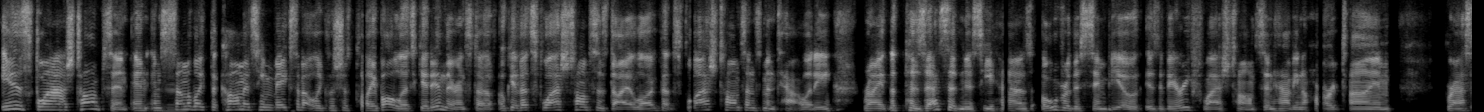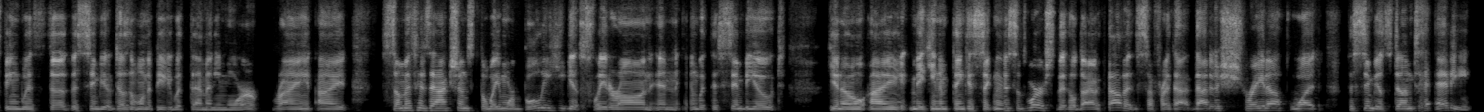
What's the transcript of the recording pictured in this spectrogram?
is Flash Thompson. And and Mhm. some of like the comments he makes about like let's just play ball, let's get in there and stuff. Okay, that's Flash Thompson's dialogue. That's Flash Thompson's mentality, right? The possessiveness he has over the symbiote is very Flash Thompson having a hard time grasping with the the symbiote doesn't want to be with them anymore, right? I some of his actions, the way more bully he gets later on, and and with the symbiote you know, I making him think his sickness is worse, that he'll die without it and stuff like that. That is straight up what the symbiote's done to Eddie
